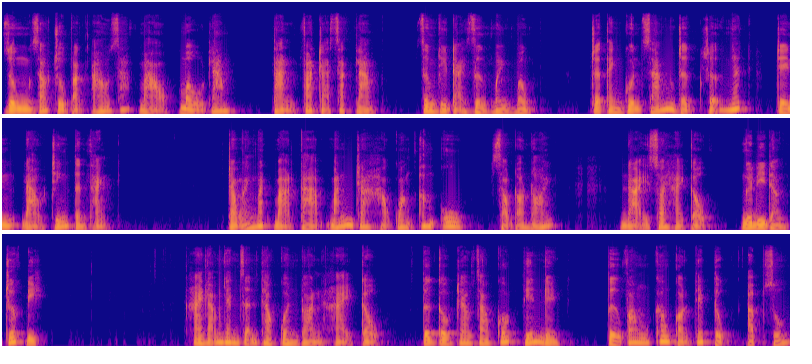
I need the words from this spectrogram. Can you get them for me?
Dùng giáo chủ bằng áo giáp bảo màu lam tản phát ra sắc lam, giống như đại dương mênh mông, trở thành nguồn sáng rực rỡ nhất trên đảo chính Tân Thành. Trong ánh mắt bà ta bắn ra hào quang âm u, sau đó nói: "Đại soái Hải Cầu, người đi đằng trước đi." Hai lão nhân dẫn theo quân đoàn Hải Cầu từ cầu treo giao cốt tiến lên, tử vong không còn tiếp tục ập xuống.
